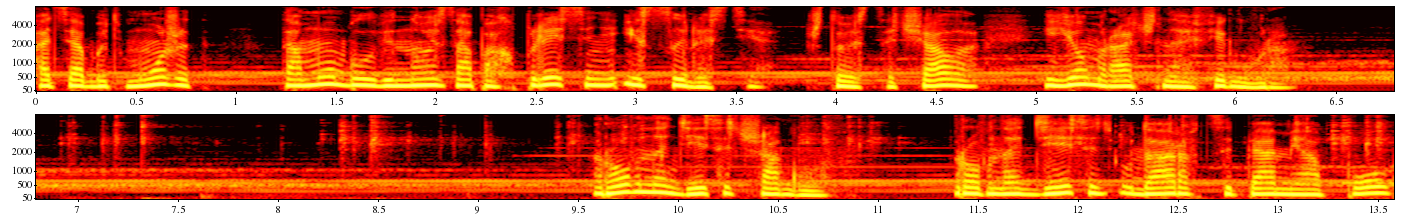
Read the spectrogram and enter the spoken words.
Хотя, быть может, тому был виной запах плесени и сырости, что источала ее мрачная фигура. Ровно 10 шагов, ровно 10 ударов цепями о пол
